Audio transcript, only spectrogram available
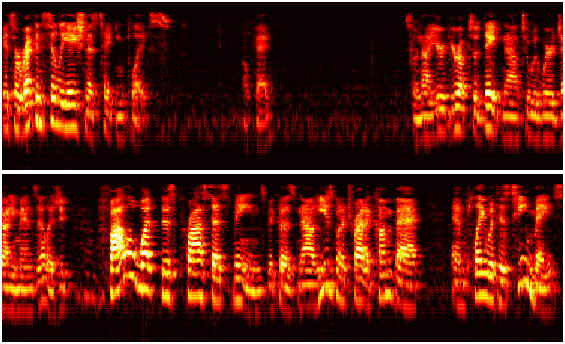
It's a reconciliation that's taking place. Okay? So now you're, you're up to date now to where Johnny Manziel is. You follow what this process means because now he's going to try to come back and play with his teammates,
